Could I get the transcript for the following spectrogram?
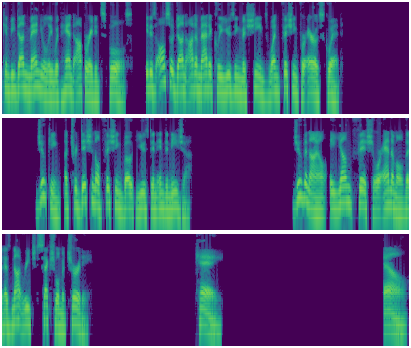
can be done manually with hand-operated spools. It is also done automatically using machines when fishing for arrow squid. Jukung, a traditional fishing boat used in Indonesia. Juvenile, a young fish or animal that has not reached sexual maturity. K. L.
